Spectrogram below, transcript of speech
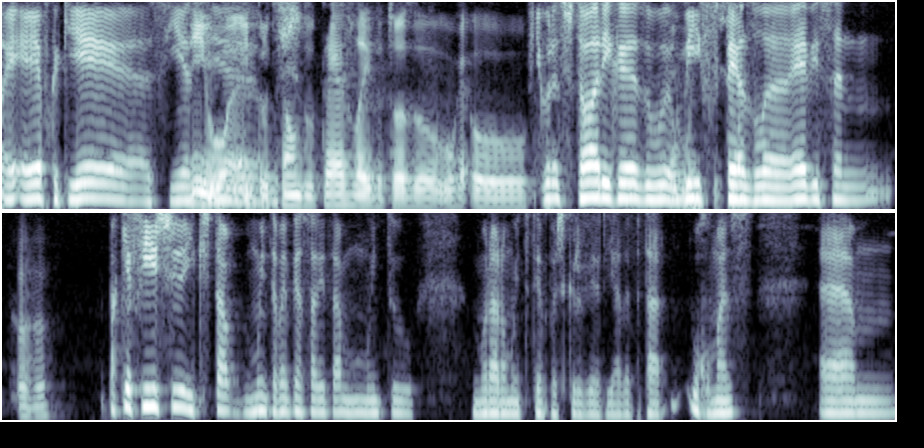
a, época que é a ciência. Sim, a introdução os... do Tesla e de todo o. o... Figuras históricas, o, é o BIF, Tesla, Edison. Uhum. Pá, que é fixe e que está muito bem pensado e está muito. Demoraram muito tempo a escrever e a adaptar o romance. Um,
